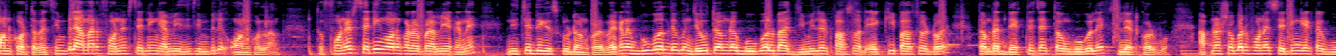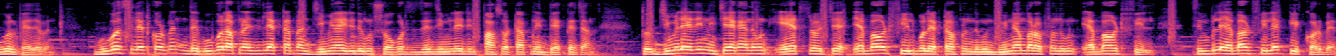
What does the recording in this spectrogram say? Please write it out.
অন করতে হবে। সিম্পলি আমার ফোনের সেটিং আমি সিম্পলি অন করলাম। তো ফোনের সেটিং অন করার পর আমি এখানে নিচের দিকে স্ক্রু ডাউন করব। এখানে গুগল দেখুন, যেহেতু আমরা গুগল বা জিমেলের পাসওয়ার্ড একই পাসওয়ার্ড হয়, তো আমরা দেখতে চাই তো গুগলে সিলেক্ট করব। আপনার সবার ফোনের সেটিংয়ে একটা গুগল পেয়ে যাবেন। গুগল সিলেক্ট করবেন দে গুগল আপনার দিলে একটা আপনার জিমেল আইডি দেখুন শো করছে, যে জিমেল আইডির পাসওয়ার্ডটা আপনি দেখতে চান তো জিমেল আইডির নিচে এখানে দেখুন অ্যাডস রয়েছে অ্যাবাউট ফিল বলে একটা অপশন দেখুন, দুই নাম্বার অপশন দেখুন অ্যাবাউট ফিল সিম্পলি অ্যাবাউট ফিলে ক্লিক করবেন।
